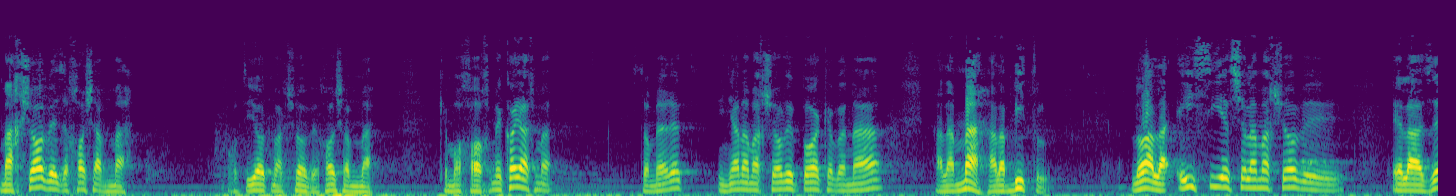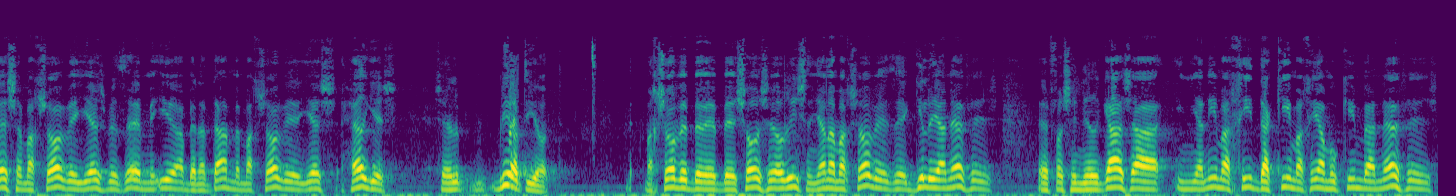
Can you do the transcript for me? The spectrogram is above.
מחשובה זה חושב מה. אותיות מחשובה, חושב מה. כמו חוכמה כויח מה. זאת אומרת, עניין המחשובה פה הכוונה על המה, על הביטול. לא על ה-ACS של המחשובה, אלא זה שמחשובה יש בזה, מאיר הבן אדם במחשובה יש הרגש של בלי אותיות. מחשובה של ראשון, עניין המחשובה זה גילוי הנפש, איפה שנרגש העניינים הכי דקים, הכי עמוקים בנפש,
